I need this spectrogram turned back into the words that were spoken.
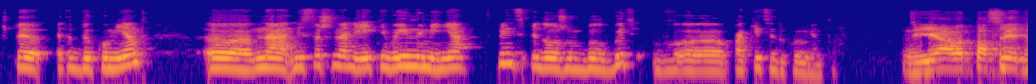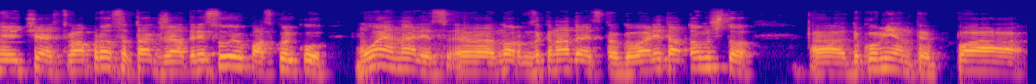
что этот документ э, на несовершеннолетнего и на меня, в принципе, должен был быть в э, пакете документов? Я вот последнюю часть вопроса также адресую, поскольку мой анализ э, норм законодательства говорит о том, что э, документы по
